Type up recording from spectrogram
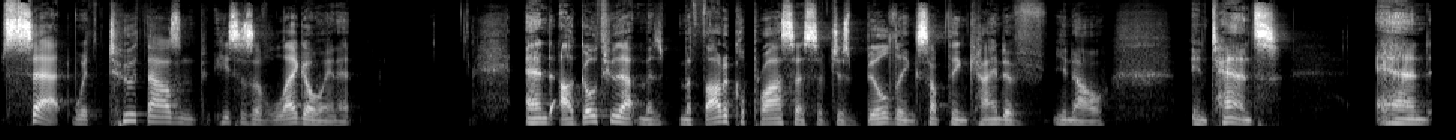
set with 2,000 pieces of Lego in it and I'll go through that methodical process of just building something kind of, you know, intense. And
